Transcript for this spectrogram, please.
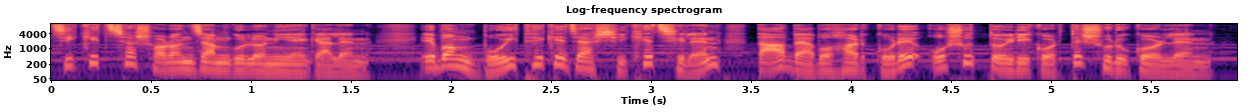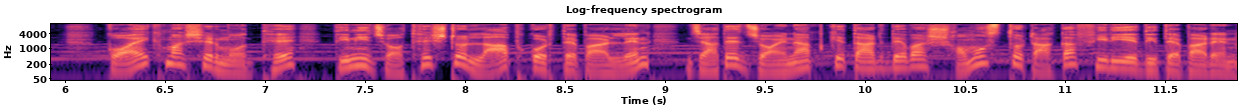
চিকিৎসা সরঞ্জামগুলো নিয়ে গেলেন এবং বই থেকে যা শিখেছিলেন তা ব্যবহার করে ওষুধ তৈরি করতে শুরু করলেন। কয়েক মাসের মধ্যে তিনি যথেষ্ট লাভ করতে পারলেন যাতে জয়নাবকে তার দেওয়া সমস্ত টাকা ফিরিয়ে দিতে পারেন।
